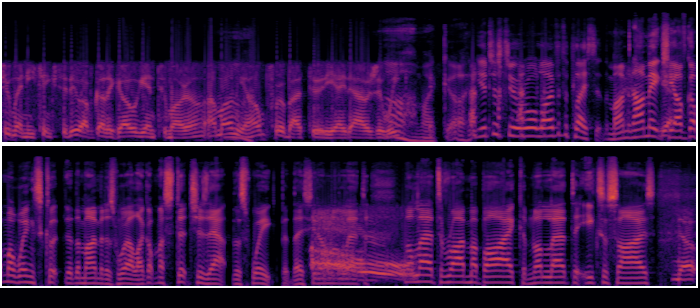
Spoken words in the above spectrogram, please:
too many things to do. I've got to go again tomorrow. I'm only home for about 38 hours a week. Oh my god, You're just you're all over the place at the moment. I'm actually Yeah. I've got my wings clipped at the moment as well. I got my stitches out this week, but they said I'm not allowed to not allowed to ride my bike. I'm not allowed to exercise. No,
